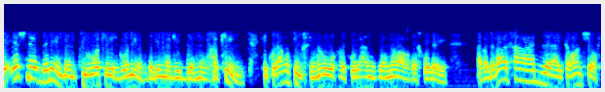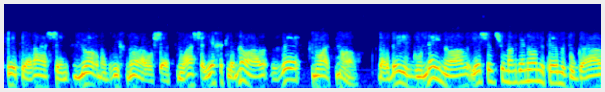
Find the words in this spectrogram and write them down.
יש שני הבדלים בין תנועות לארגונים, הבדלים נגיד מובהקים, כי כולם עושים חינוך וכולם זה נוער וכולי. אבל דבר אחד זה העיקרון שאופיר תיארה, שנוער מדריך נוער, או שהתנועה שייכת לנוער, זה תנועת נוער. בהרבה ארגוני נוער יש איזשהו מנגנון יותר מבוגר,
